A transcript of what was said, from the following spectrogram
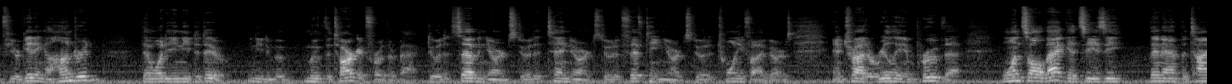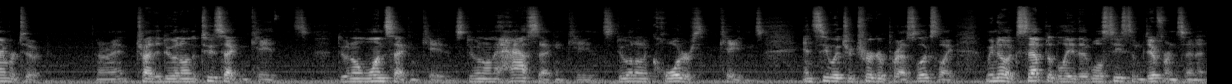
If you're getting 100, then what do you need to do? You need to move, move the target further back. Do it at 7 yards, do it at 10 yards, do it at 15 yards, do it at 25 yards, and try to really improve that. Once all that gets easy, then add the timer to it. All right, try to do it on a two second cadence, do it on one second cadence, do it on a half second cadence, do it on a quarter cadence, and see what your trigger press looks like. We know acceptably that we'll see some difference in it.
